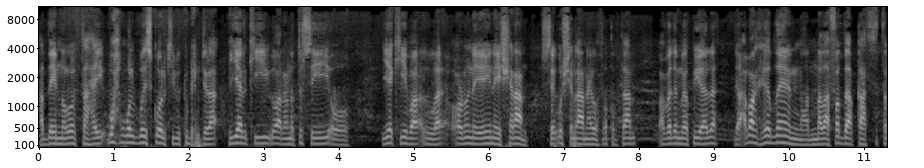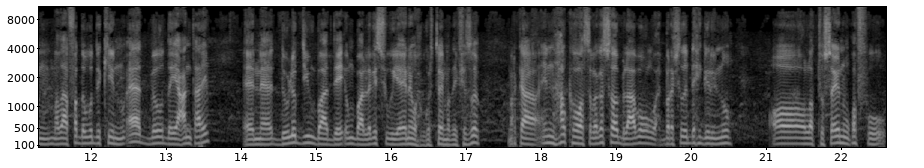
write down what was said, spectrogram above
hadday nolol tahay wax walba iskoolkiiba ku dhex jira ciyaalkii waa lana tusayey oo iyakiiba la odhanaya inay shilaan say u shilaan ay wax u qabtaan wax ku yaalla dee waxbaan kaga dayanayna nadaafadda khaasatan nadaafadda waddankeenu aad bay u dayacan tahay dowladdii unbaa dee unbaa laga sugayaa inay wax gurto nadiifiso. Marka in halka hoose laga soo bilaabo waxbarashada dhex gelino oo la tuso inuu qofku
